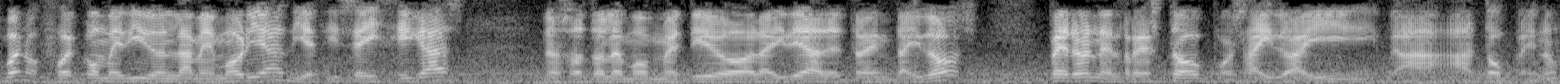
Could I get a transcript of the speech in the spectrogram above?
Bueno, fue comedido en la memoria, 16 gigas. Nosotros le hemos metido la idea de 32, pero en el resto, pues ha ido ahí a tope, ¿no?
